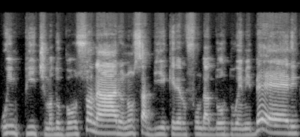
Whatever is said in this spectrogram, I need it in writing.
o impeachment do Bolsonaro, não sabia que ele era o fundador do MBL.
